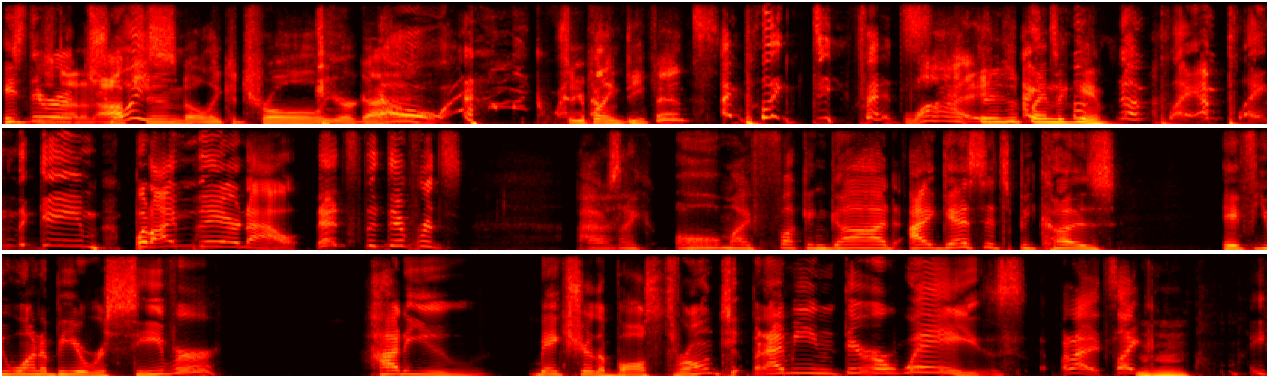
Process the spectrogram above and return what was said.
is there There's a not an choice? option to only control your guy. No, So you're playing defense? I'm playing defense. Why? You're just playing the game. I'm, play, I'm playing the game, but I'm there now. That's the difference. I was like, oh my fucking God. I guess it's because if you want to be a receiver, how do you make sure the ball's thrown to? But I mean, there are ways. But I, it's like, Mhm. my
